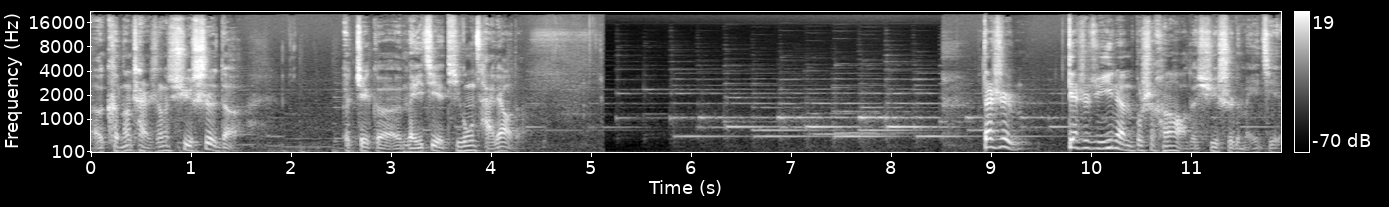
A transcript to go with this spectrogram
呃，可能产生叙事的。这个媒介提供材料的，但是电视剧依然不是很好的叙事的媒介。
